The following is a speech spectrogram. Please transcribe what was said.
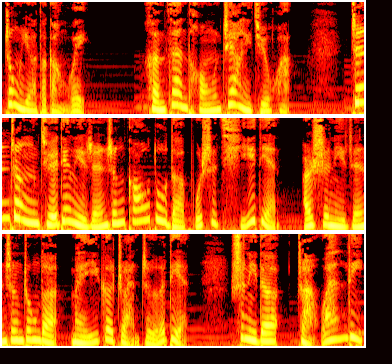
重要的岗位。很赞同这样一句话：真正决定你人生高度的不是起点，而是你人生中的每一个转折点，是你的转弯力。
